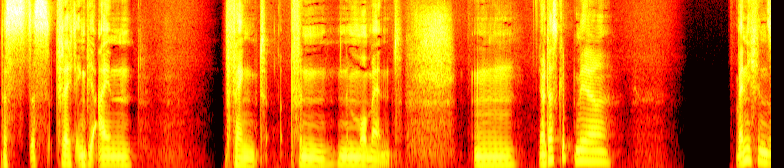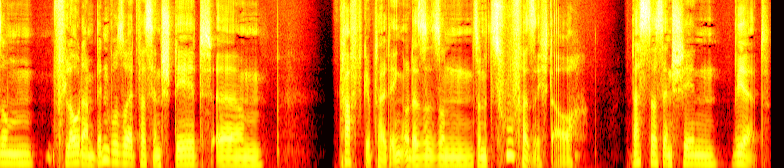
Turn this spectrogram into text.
dass das vielleicht irgendwie einfängt für einen Moment. Mm, ja, das gibt mir, wenn ich in so einem Flow dann bin, wo so etwas entsteht, ähm, Kraft gibt halt irgendwie oder so, so, ein, so eine Zuversicht auch, dass das entstehen wird.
